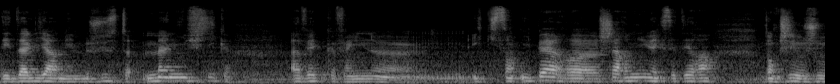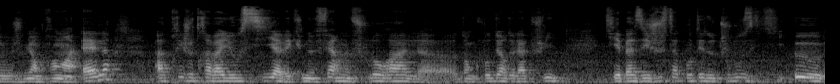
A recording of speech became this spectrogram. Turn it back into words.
des dahlias, mais juste magnifiques avec, enfin, une, euh, et qui sont hyper euh, charnues, etc. Donc je, je, je, lui en prends à elle. Après, je travaille aussi avec une ferme florale, euh, donc l'odeur de la pluie, qui est basée juste à côté de Toulouse, qui eux,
